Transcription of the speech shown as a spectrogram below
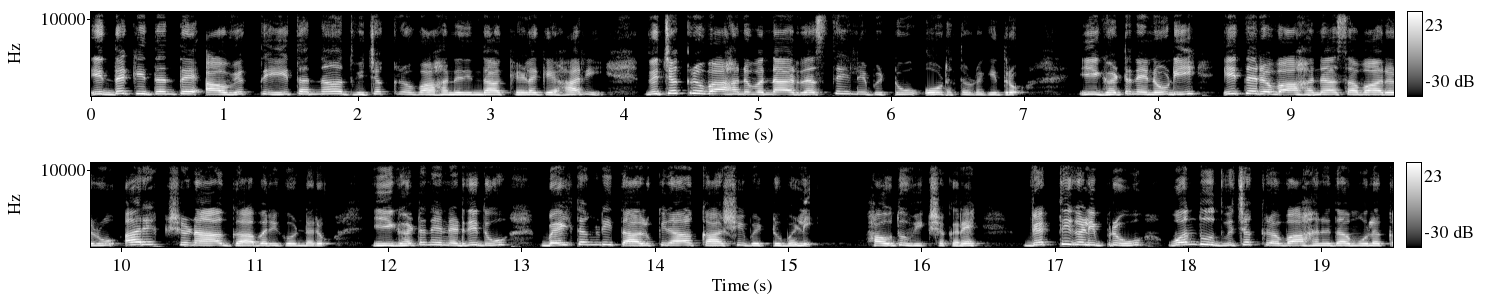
ಇದ್ದಕ್ಕಿದ್ದಂತೆ ಆ ವ್ಯಕ್ತಿ ತನ್ನ ದ್ವಿಚಕ್ರ ವಾಹನದಿಂದ ಕೆಳಗೆ ಹಾರಿ ದ್ವಿಚಕ್ರ ವಾಹನವನ್ನ ರಸ್ತೆಯಲ್ಲಿ ಬಿಟ್ಟು ಓಡತೊಡಗಿದ್ರು. ಈ ಘಟನೆ ನೋಡಿ ಇತರ ವಾಹನ ಸವಾರರು ಅರೆಕ್ಷಣ ಗಾಬರಿಗೊಂಡರು. ಈ ಘಟನೆ ನಡೆದಿದ್ದು ಬೆಳ್ತಂಗಡಿ ತಾಲೂಕಿನ ಕಾಶಿಬೆಟ್ಟು ಬಳಿ. ಹೌದು ವೀಕ್ಷಕರೇ, ವ್ಯಕ್ತಿಗಳಿಬ್ರು ಒಂದು ದ್ವಿಚಕ್ರ ವಾಹನದ ಮೂಲಕ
